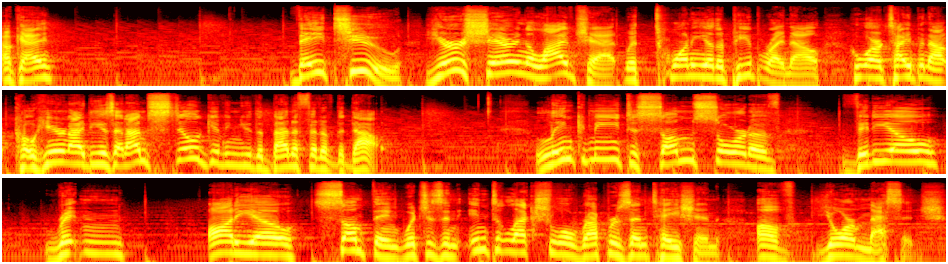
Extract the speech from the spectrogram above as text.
Okay? They too, you're sharing a live chat with 20 other people right now who are typing out coherent ideas, and I'm still giving you the benefit of the doubt link me to some sort of video, written, audio, something which is an intellectual representation of your message.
